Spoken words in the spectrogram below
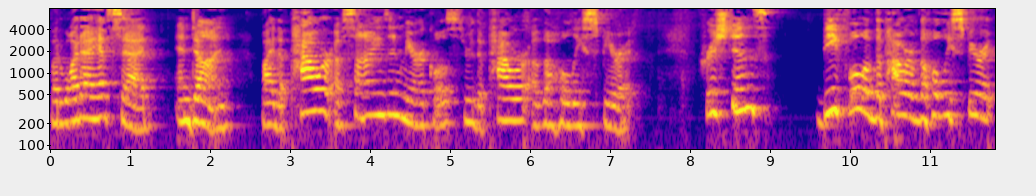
but what I have said and done by the power of signs and miracles through the power of the Holy Spirit. Christians, be full of the power of the Holy Spirit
